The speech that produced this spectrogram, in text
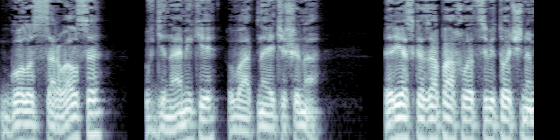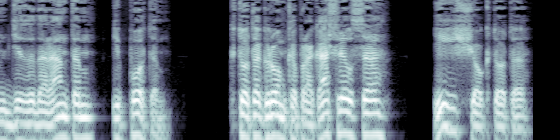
Голос сорвался. В динамике ватная тишина. Резко запахло цветочным дезодорантом и потом. Кто-то громко прокашлялся, и еще кто-то,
